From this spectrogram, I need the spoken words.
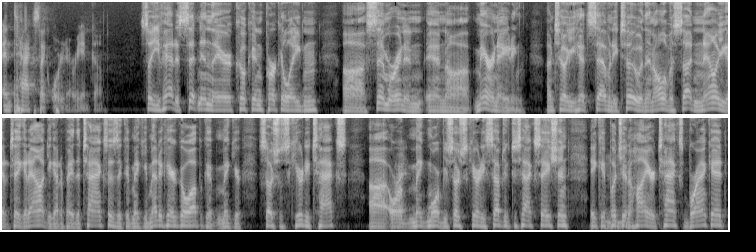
and taxed like ordinary income. So you've had it sitting in there, cooking, percolating, uh, simmering, and and uh, marinating until you hit 72 and then all of a sudden now you got to take it out you got to pay the taxes it could make your medicare go up it could make your social security tax uh, or right. make more of your social security subject to taxation it could mm-hmm. put you in a mm-hmm. higher tax bracket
